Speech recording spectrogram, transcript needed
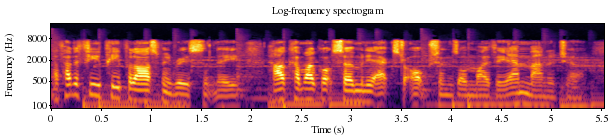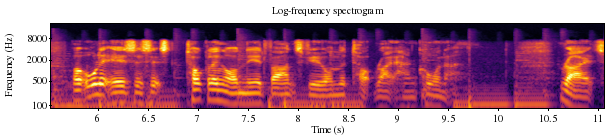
I've had a few people ask me recently, how come I've got so many extra options on my VM manager? Well, all it is is it's toggling on the advanced view on the top right hand corner. Right,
